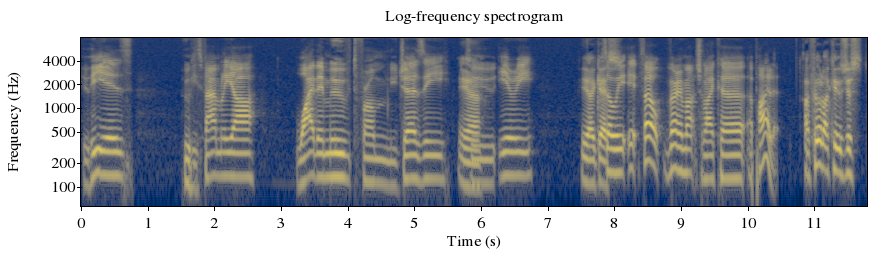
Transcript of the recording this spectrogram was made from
who he is, who his family are, why they moved from New Jersey Yeah. to Erie. yeah, I guess. So it, it felt very much like a, a pilot. I feel like it was just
